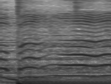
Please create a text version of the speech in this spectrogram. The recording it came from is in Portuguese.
kabar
